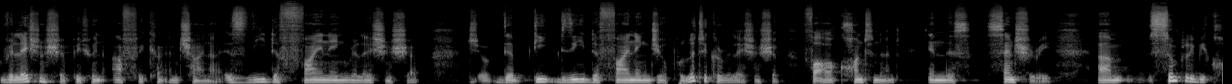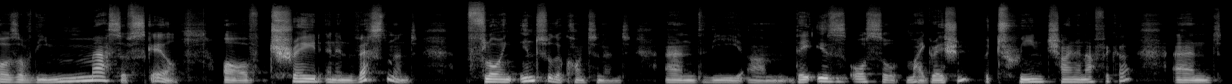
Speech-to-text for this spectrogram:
relationship between Africa and China is the defining relationship, the, the, the defining geopolitical relationship for our continent in this century, um, simply because of the massive scale of trade and investment flowing into the continent, and the um, there is also migration between China and Africa, and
